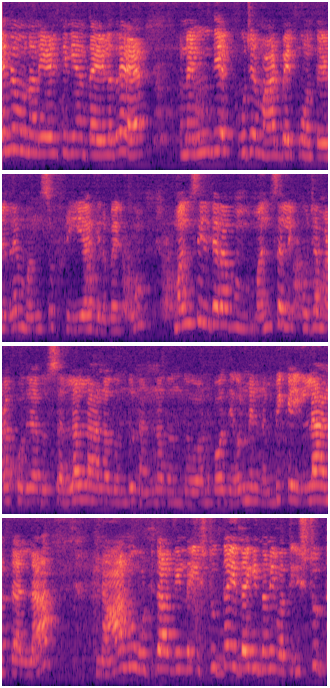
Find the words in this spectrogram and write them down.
ಏನು ನಾನು ಹೇಳ್ತೀನಿ ಅಂತ ಹೇಳಿದ್ರೆ ನೆಮ್ಮದಿಯಾಗಿ ಪೂಜೆ ಮಾಡಬೇಕು ಅಂತ ಹೇಳಿದ್ರೆ ಮನಸ್ಸು ಫ್ರೀಯಾಗಿರಬೇಕು. ಮನ್ಸು ಇಲ್ದಿರ ಮನಸ್ಸಲ್ಲಿ ಪೂಜೆ ಮಾಡಕ್ ಹೋದ್ರೆ ಅದು ಸಲ್ಲಲ್ಲ ಅನ್ನೋದೊಂದು ನನ್ನದೊಂದು ಅನುಭವ. ದೇವ್ರ ಮೇಲೆ ನಂಬಿಕೆ ಇಲ್ಲ ಅಂತ ಅಲ್ಲ. ನಾನು ಹುಟ್ಟಿದಾಗಿಂದ ಇಷ್ಟುದ್ದ ಇದ್ದಾಗಿಂದನೂ ಇವತ್ತು ಇಷ್ಟುದ್ದ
